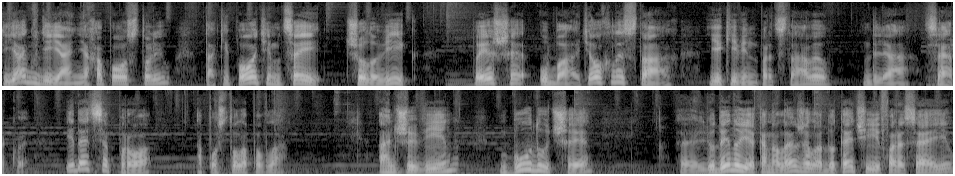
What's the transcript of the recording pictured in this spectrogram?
як в діяннях апостолів, так і потім цей чоловік пише у багатьох листах, які він представив для церкви. Йдеться про апостола Павла. Адже він, будучи е, людиною, яка належала до течії фарисеїв,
